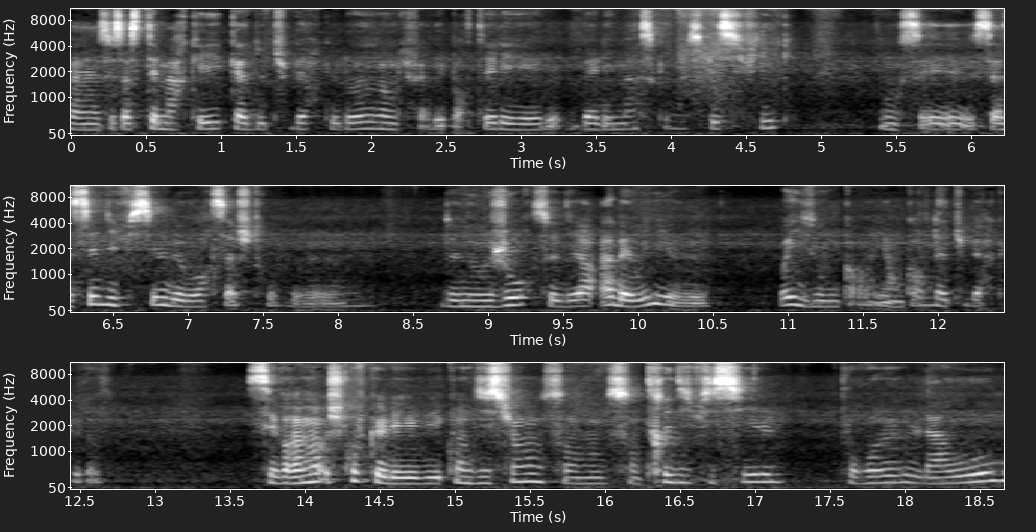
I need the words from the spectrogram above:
ben, c'est ça, c'était marqué cas de tuberculose, donc il fallait porter les, masques spécifiques. Donc c'est assez difficile de voir ça, je trouve, euh, de nos jours, se dire ah ben oui, euh, oui ils ont encore, il y a encore de la tuberculose. C'est vraiment, je trouve que les, conditions sont, sont, très difficiles pour eux là-haut,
